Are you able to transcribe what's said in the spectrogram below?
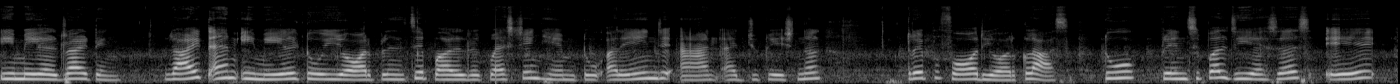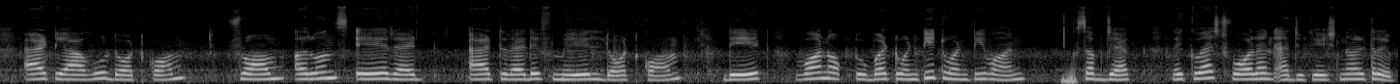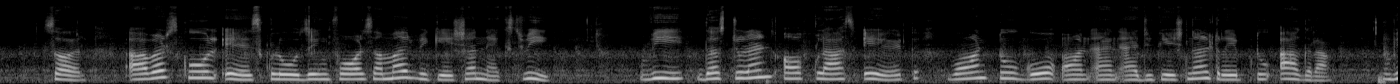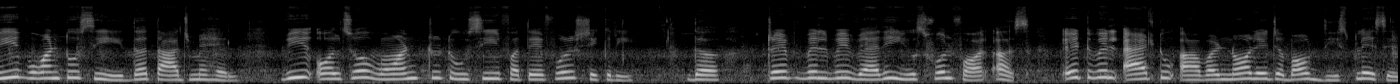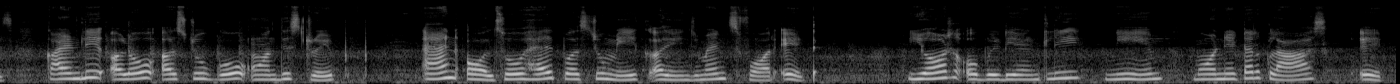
Email writing. Write an email to your principal requesting him to arrange an educational trip for your class. To principal principalgssa at yahoo.com from aruns a red at rediffmail.com date 1 october 2021 subject request for an educational trip sir our school is closing for summer vacation next week. We the students of class 8 want to go on an educational trip to agra. We want to see the taj mahal. We also want to see fatehpur sikri the trip will be very useful for us. It will add to our knowledge about these places. Kindly allow us to go on this trip and also help us to make arrangements for it. Yours obediently, name Monitor Class 8.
